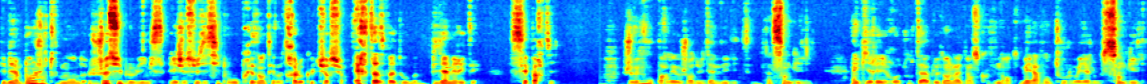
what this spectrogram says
Eh bien bonjour tout le monde, je suis BlueLinks et je suis ici pour vous présenter votre alloculture sur Ertas Vadum, bien mérité. C'est parti Je vais vous parler aujourd'hui d'un élite, d'un Sangeli, un guerrier redoutable dans l'Alliance Covenant mais avant tout loyal au Sangeli.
